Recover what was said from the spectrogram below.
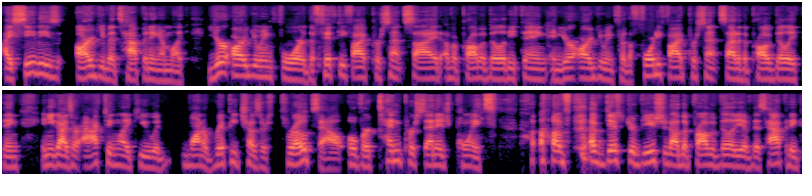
I see these arguments happening. I'm like, you're arguing for the 55% side of a probability thing, and you're arguing for the 45% side of the probability thing. And you guys are acting like you would want to rip each other's throats out over 10 percentage points of, of distribution on the probability of this happening.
